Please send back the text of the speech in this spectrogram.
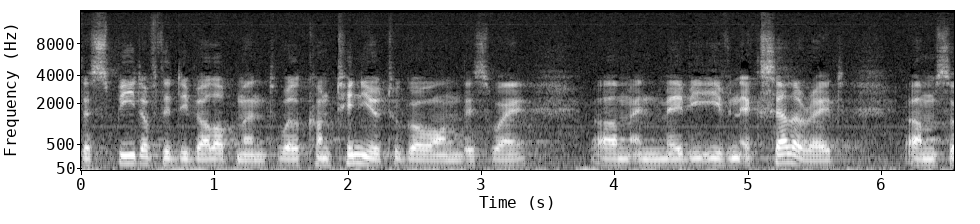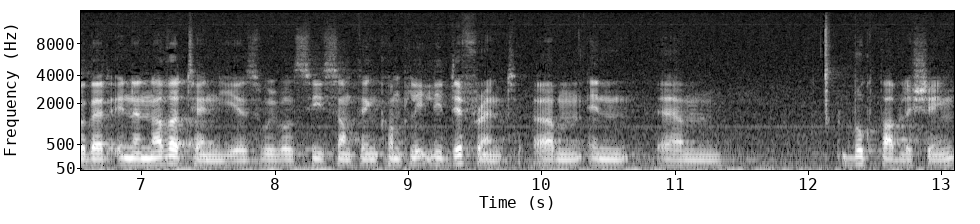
the speed of the development will continue to go on this way um, and maybe even accelerate um, so that in another 10 years we will see something completely different um, in book publishing.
